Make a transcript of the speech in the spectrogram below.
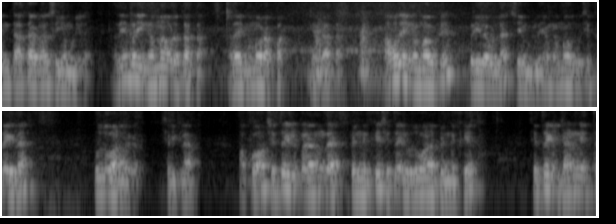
என் தாத்தாவால் செய்ய முடியல. அதே மாதிரி எங்கள் அம்மாவோட தாத்தா அதாவது எங்கள் அம்மாவோட அப்பா என் தாத்தா அவரும் எங்கள் அம்மாவுக்கு பெரிய லெவலில் செய்ய முடியல. எங்கள் அம்மா வந்து சித்திரையில் உருதுவானவர்கள் சரிங்களா? அப்போது சித்திரையில் பிறந்த பெண்ணுக்கு சித்திரையில் உருவான பெண்ணுக்கு சித்திரையில் ஜனனித்த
